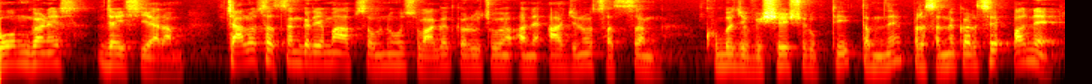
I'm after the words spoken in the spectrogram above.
ઓમ ગણેશ, જય સિયારામ ચાલો સત્સંગ કરીએમાં આપ સૌનું હું સ્વાગત કરું છું અને આજનો સત્સંગ ખૂબ જ વિશેષ રૂપથી તમને પ્રસન્ન કરશે અને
